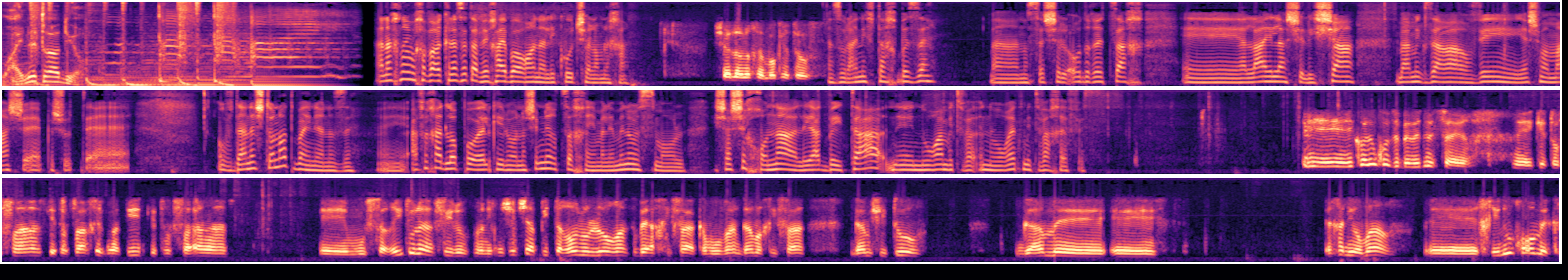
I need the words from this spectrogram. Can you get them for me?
ויינט רדיו. אנחנו עם חבר הכנסת אביחי בוארון, הליכוד, שלום לך. שלום לכם, בוקר טוב. אז אולי נפתח בזה, בנושא של עוד רצח אה, הלילה של אישה במגזר הערבי. יש ממש אה, פשוט אה, אובדן עשתונות בעניין הזה. אה, אף אחד לא פועל, כאילו אנשים נרצחים על ימין ולשמאל. אישה שחונה ליד ביתה אה, נורה מטווח, נורית מטווח אפס. אה, קודם כל זה באמת מצער, אה, כתופעה, כתופעה חברתית, כתופעה אה, מוסרית אולי אפילו. אני חושב שהפתרון הוא לא רק באכיפה, כמובן גם אכיפה, גם שיטור, גם, איך אני אומר, חינוך עומק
